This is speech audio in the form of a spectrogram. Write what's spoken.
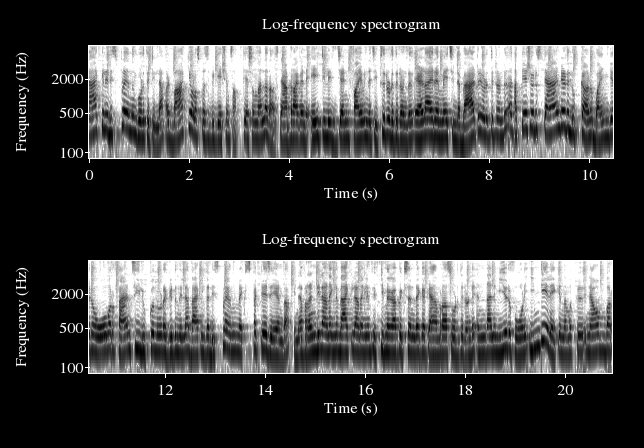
ബാക്കിൽ ഡിസ്പ്ലേ ഒന്നും കൊടുത്തിട്ടില്ല. ബട്ട് ബാക്കിയുള്ള സ്പെസിഫിക്കേഷൻസ് അത്യാവശ്യം നല്ലതാണ്. സ്നാപ്ഡ്രാഗന്റെ എയ്റ്റിൽ ജെൻ ഫൈവിന്റെ ചിപ്സെറ്റ് എടുത്തിട്ടുണ്ട്. ഏഴായിരം എം എച്ചിന്റെ ബാറ്ററി എടുത്തിട്ടുണ്ട്. അത്യാവശ്യം ഒരു സ്റ്റാൻഡേർഡ് ലുക്കാണ് ഭയങ്കര ഓവർ ഫാൻസി ലുക്ക് ഒന്നും ഇവിടെ കിട്ടുന്നില്ല. ബാക്കിലത്തെ ഡിസ്പ്ലേ ഒന്നും എക്സ്പെക്ട് ചെയ്യേണ്ട. പിന്നെ ഫ്രണ്ടിലാണെങ്കിലും ബാക്കിലാണെങ്കിലും ഫിഫ്റ്റി മെഗാ പിക്സലിന്റെയൊക്കെ ക്യാമറാസ് കൊടുത്തിട്ടുണ്ട്. എന്തായാലും ഈ ഒരു ഫോൺ ഇന്ത്യയിലേക്ക് നമുക്ക് നവംബർ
